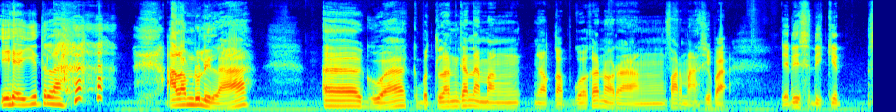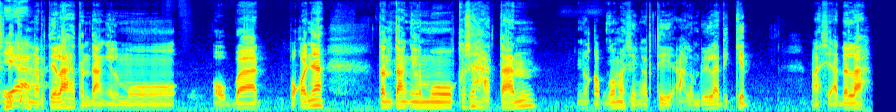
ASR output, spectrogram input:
iya gitulah alhamdulillah eh gue kebetulan kan emang nyokap gue kan orang farmasi pak jadi sedikit sedikit Iya. ngerti lah tentang ilmu obat pokoknya tentang ilmu kesehatan nyokap gue masih ngerti alhamdulillah dikit. Masih adalah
